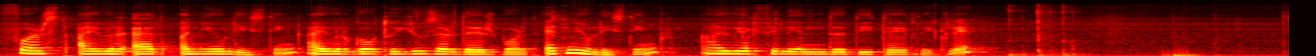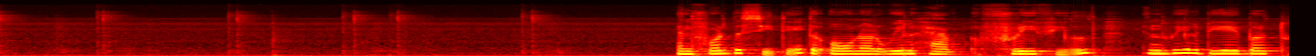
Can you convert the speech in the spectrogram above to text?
First I will add a new listing. I will go to user dashboard, add new listing. I will fill in the detail quickly and for the city the owner will have a free field and will be able to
